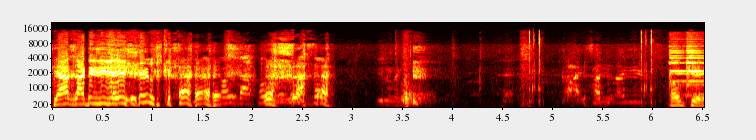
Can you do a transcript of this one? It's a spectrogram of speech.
त्या काठीची येईल काय ओके.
